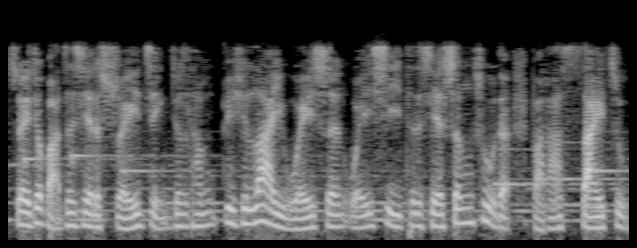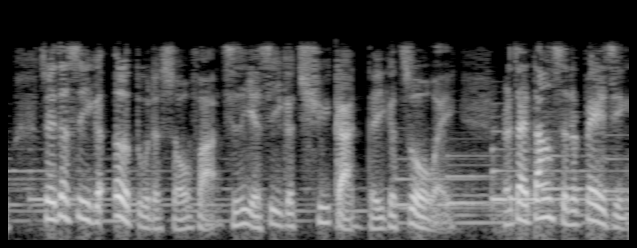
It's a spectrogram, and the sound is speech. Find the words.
所以就把这些的水井，就是他们必须赖以为生、维系这些牲畜的，把它塞住。所以这是一个恶毒的手法，其实也是一个驱赶的一个作为。而在当时的背景，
